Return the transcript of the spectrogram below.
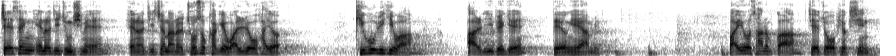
재생 에너지 중심의 에너지 전환을 조속하게 완료하여 기후 위기와 R200에 대응해야 합니다. 바이오 산업과 제조업 혁신,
